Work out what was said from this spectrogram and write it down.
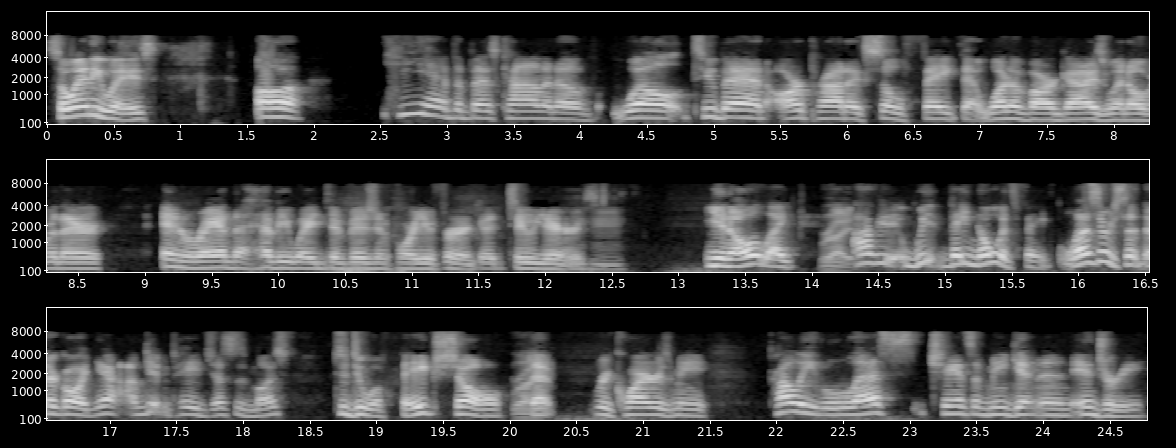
So anyways, uh he had the best comment of, "Well, too bad our product's so fake that one of our guys went over there and ran the heavyweight division for you for a good 2 years." Mhm. You know, like Right. obvi- we, they know it's fake. Lesnar's sitting there going, "Yeah, I'm getting paid just as much to do a fake show Right. that requires me probably less chance of me getting an injury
